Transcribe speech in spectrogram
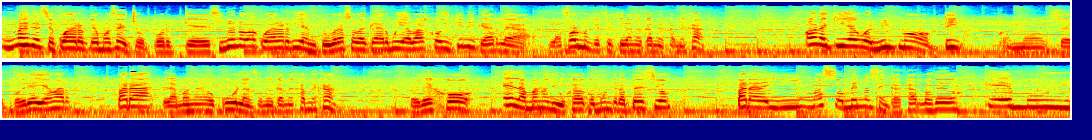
más de ese cuadro que hemos hecho porque si no no va a cuadrar bien, tu brazo va a quedar muy abajo y tiene que darle a la forma que esté tirando el Kamehameha. Ahora aquí hago el mismo tip, como se podría llamar, para la mano de Goku lanzando el Kamehameha. Lo dejo en la mano dibujada como un trapecio para ahí más o menos encajar los dedos que es muy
